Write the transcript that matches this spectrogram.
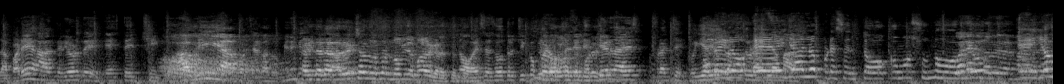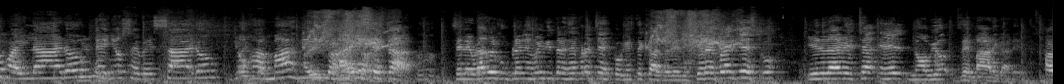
la pareja anterior de este chico. Habría, por si acaso. Miren que El de la derecha no es el novio de Margaret. No, ese es otro chico, pero no, el de la izquierda es Francesco. Y Pero ella más. lo presentó como su novio, ¿Cuál es el novio de Margarita? ellos bailaron, ellos se besaron, yo jamás vi Ahí está. Ahí está, celebrando el cumpleaños 23 de Francesco, en este caso, el de la izquierda es Francesco y el de la derecha el novio de Margaret. A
